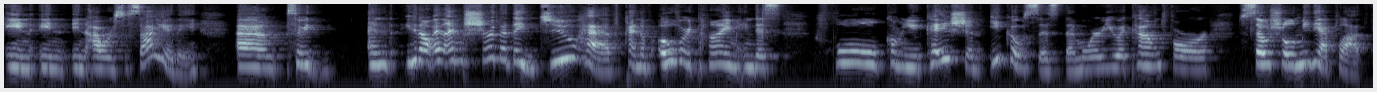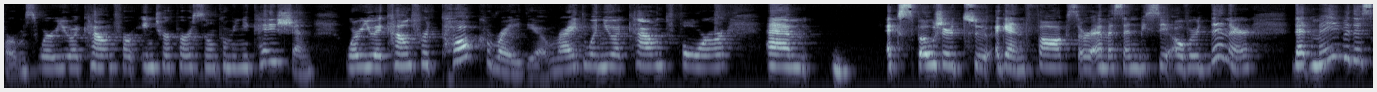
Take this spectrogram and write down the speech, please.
in, in, in our society. Um, so, it, and, you know, and I'm sure that they do have kind of over time in this full communication ecosystem where you account for social media platforms, where you account for interpersonal communication, where you account for talk radio, right? When you account for um, exposure to again Fox or MSNBC over dinner that maybe this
